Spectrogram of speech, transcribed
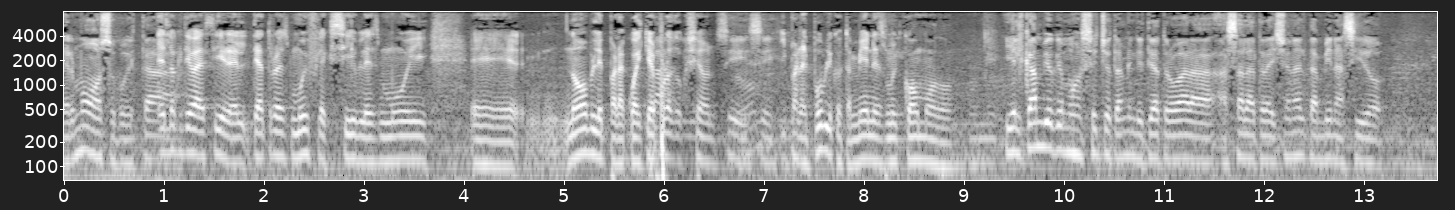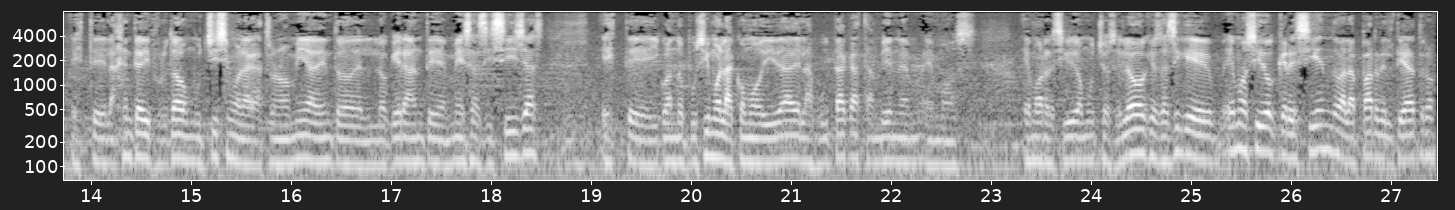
hermoso porque está... Es lo que te iba a decir, el teatro es muy flexible, es muy eh, noble para cualquier producción. Sí, sí. Y para el público también es muy cómodo. Y el cambio que hemos hecho también de teatro bar a, a sala tradicional también ha sido... Este, la gente ha disfrutado muchísimo la gastronomía dentro de lo que era antes mesas y sillas. Este, y cuando pusimos la comodidad de las butacas también hemos hemos recibido muchos elogios, así que hemos ido creciendo a la par del teatro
